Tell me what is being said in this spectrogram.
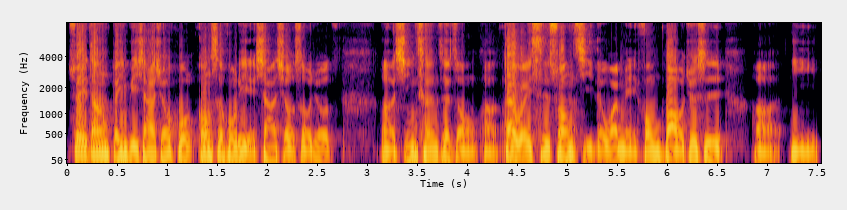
所以当本一比下修或公司获利也下修的时候，就呃形成这种呃戴维斯双极的完美风暴，就是呃你。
